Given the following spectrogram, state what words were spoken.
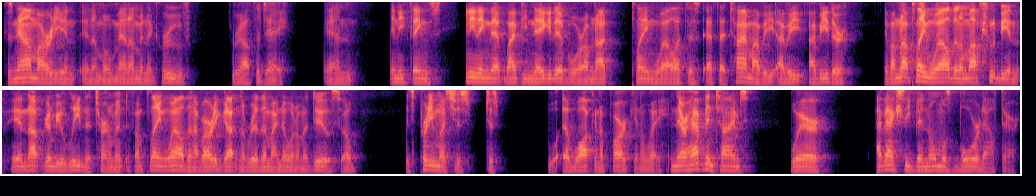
because now I'm already in, in a momentum and a groove throughout the day, and anything's anything that might be negative or I'm not playing well at this at that time, I've I've, I've either if I'm not playing well, then I'm not going to be in, not going to be leading the tournament. If I'm playing well, then I've already gotten the rhythm. I know what I'm going to do. So it's pretty much just just a walk in the park in a way. And there have been times where I've actually been almost bored out there,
